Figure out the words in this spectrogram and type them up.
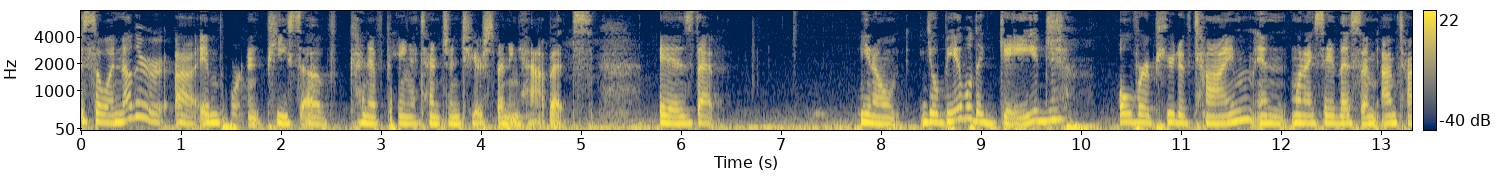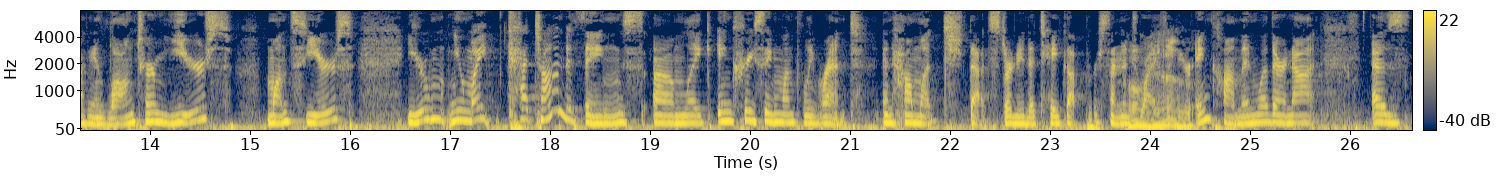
so another uh, important piece of kind of paying attention to your spending habits is that you know, you'll be able to gauge over a period of time. And when I say this, I'm, I'm talking long term years, months, years. You you might catch on to things um, like increasing monthly rent and how much that's starting to take up percentage wise Oh, yeah. of your income, and whether or not as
